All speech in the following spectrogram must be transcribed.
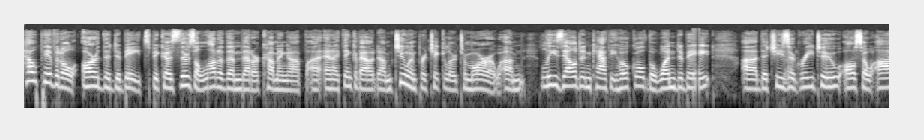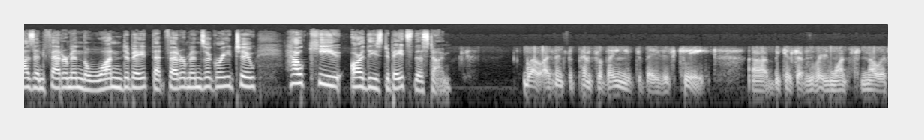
How pivotal are the debates? Because there's a lot of them that are coming up. Uh, and I think about um, two in particular tomorrow um, Lee Zeldin, Kathy Hochul, the one debate uh, that she's agreed to. Also, Oz and Fetterman, the one debate that Fetterman's agreed to. How key are these debates this time? Well, I think the Pennsylvania debate is key uh, because everybody wants to know if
